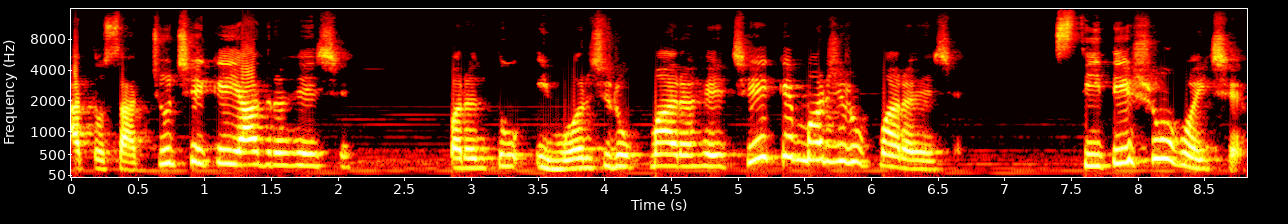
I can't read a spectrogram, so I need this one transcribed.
આ તો સાચું છે કે યાદ રહે છે, પરંતુ ઇમર્જ રૂપમાં રહે છે કે મર્જ રૂપમાં રહે છે? સ્થિતિ શું હોય છે?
